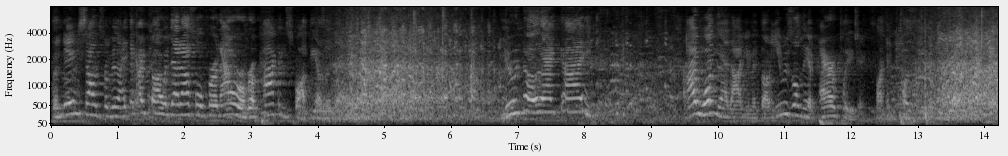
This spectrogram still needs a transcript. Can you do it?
the name sounds familiar. I think I fought with that asshole for an hour over a parking spot the other day. You know that guy? I won that argument though. He was only a paraplegic. Fucking pussy.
